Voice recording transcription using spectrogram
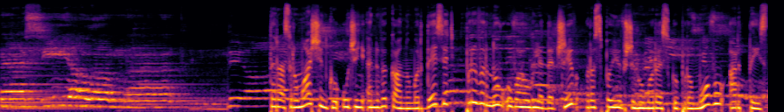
насіяла мати. Тарас Ромащенко, учень НВК номер 10, привернув увагу глядачів, розповівши гумореску про мову артист.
